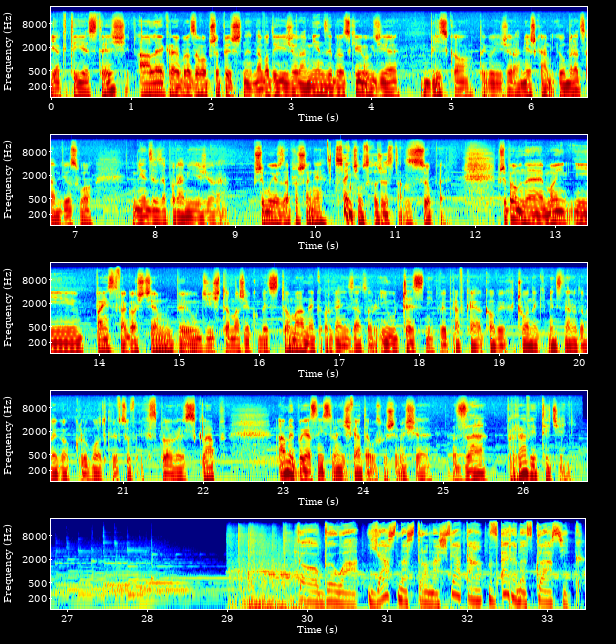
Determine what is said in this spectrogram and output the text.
jak Ty jesteś, ale krajobrazowo przepyszne. Na wody jeziora Międzybrodzkiego, gdzie blisko tego jeziora mieszkam i obracam wiosło między zaporami jeziora. Przyjmujesz zaproszenie? Z chęcią skorzystam. Super. Przypomnę, moim i Państwa gościem był dziś Tomasz Jakubiec-Tomanek, organizator i uczestnik wypraw kajakowych, członek Międzynarodowego Klubu Odkrywców Explorers Club, a my po jasnej stronie świata usłyszymy się za prawie tydzień. To była Jasna strona świata w RMF Classic.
